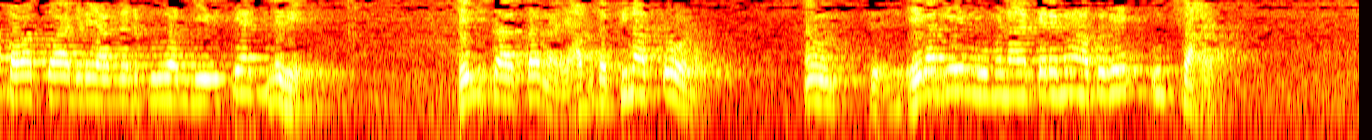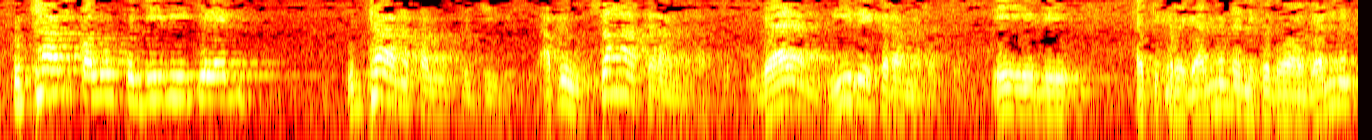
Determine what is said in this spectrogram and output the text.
පවත්වාගෙන යන්නට පුළුවන් ජීවිතයක් නෙවෙයි. ඒ නිසා තමයි අපිට පිනක් ඕන. නමුත් ඒ වගේම වුමනා කරනවා අපගේ උත්සාහය. උත්හාන කලූප ජීවි කියලා උත්හාන කලූප ජීවි. අපි උත්සාහ කරන්නට වෑයම් වීරිය කරන්නට ඒ ඒ දේ ඇති කර ගන්නට නිකදවා ගන්නට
